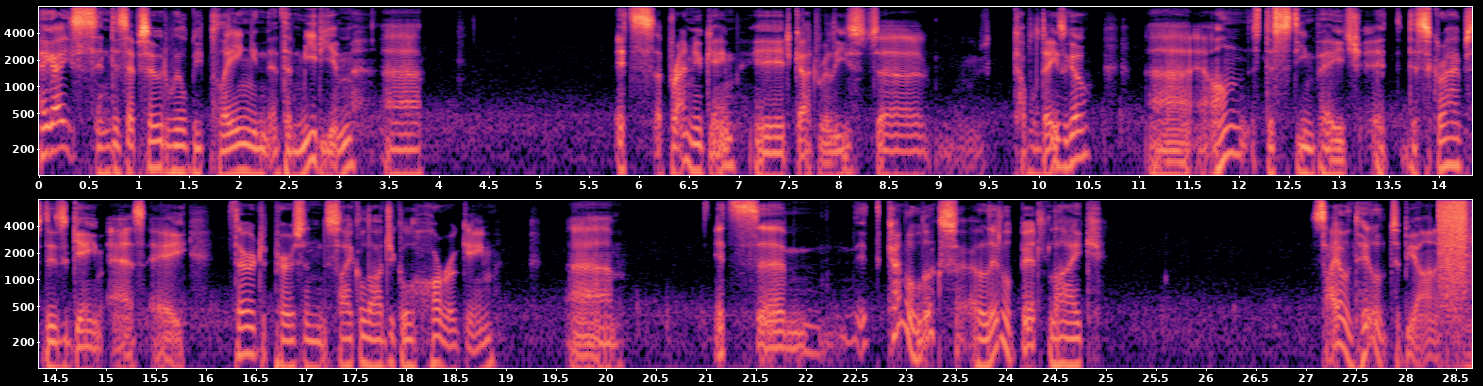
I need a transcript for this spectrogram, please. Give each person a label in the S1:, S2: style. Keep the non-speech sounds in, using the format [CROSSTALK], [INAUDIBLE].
S1: Hey guys, in this episode we'll be playing in The Medium. Uh, it's a brand new game. It got released uh, a couple of days ago. Uh, on the Steam page, it describes this game as a third-person psychological horror game. Um, it's um, it kind of looks a little bit like Silent Hill, to be honest.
